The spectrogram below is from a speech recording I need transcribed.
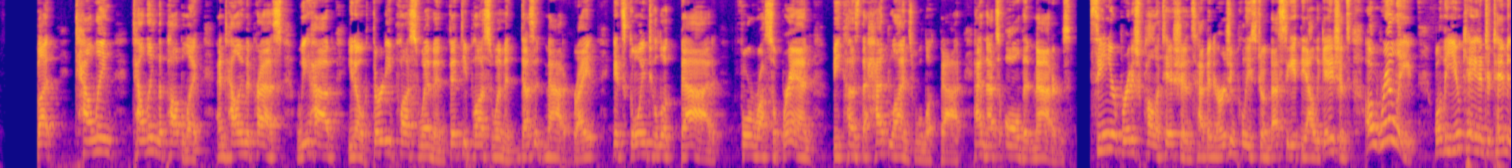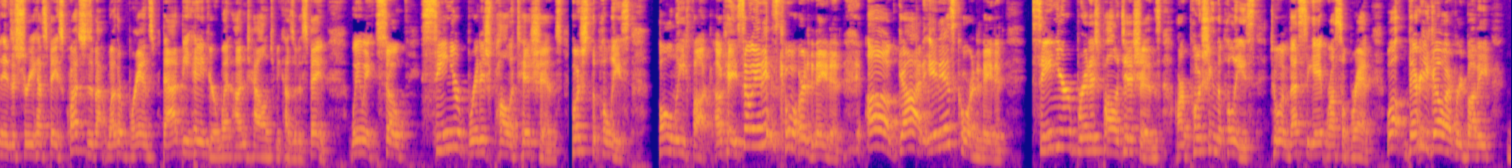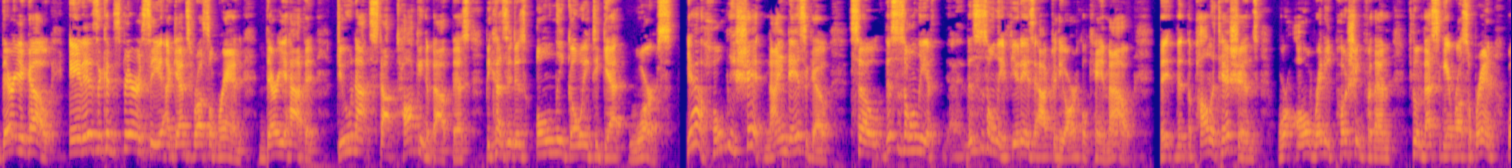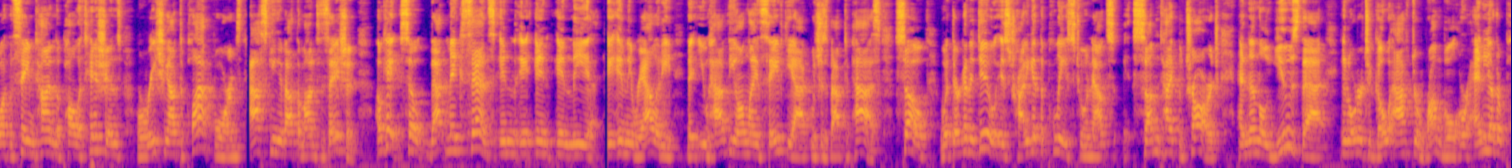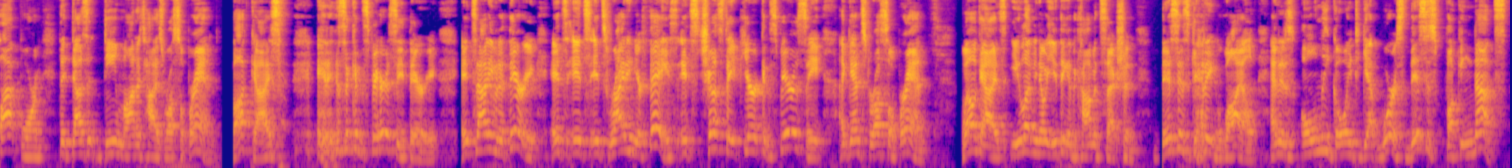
But telling telling the public and telling the press we have you know 30 plus women 50 plus women doesn't matter right? It's going to look bad for russell brand because the headlines will look bad and that's all that matters Senior British politicians have been urging police to investigate the allegations. Oh, really? Well, the UK entertainment industry has faced questions about whether Brand's bad behavior went unchallenged because of his fame. Wait, wait. So, senior British politicians pushed the police. Holy fuck. Okay, so it is coordinated. Oh, God, it is coordinated. Senior British politicians are pushing the police to investigate Russell Brand. Well, there you go, everybody. There you go. It is a conspiracy against Russell Brand. There you have it. Do not stop talking about this because it is only going to get worse. Yeah, holy shit, 9 days ago. So, this is only a this is only a few days after the article came out. the, the politicians were already pushing for them to investigate Russell Brand, while at the same time, the politicians were reaching out to platforms asking about the monetization. Okay, so that makes sense in in in the in the reality that you have the Online Safety Act, which is about to pass. So what they're going to do is try to get the police to announce some type of charge, and then they'll use that in order to go after Rumble or any other platform that doesn't demonetize Russell Brand fuck guys it is a conspiracy theory. It's not even a theory. It's it's it's right in your face. It's just a pure conspiracy against russell brand. Well guys you let me know what you think in the comments section. This is getting wild and it is only going to get worse. This is fucking nuts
